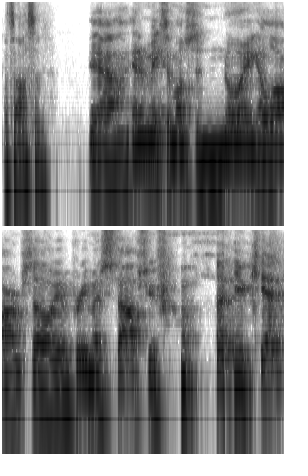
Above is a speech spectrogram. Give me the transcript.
That's awesome. Yeah, and it makes the most annoying alarm. So it pretty much stops you from you can't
